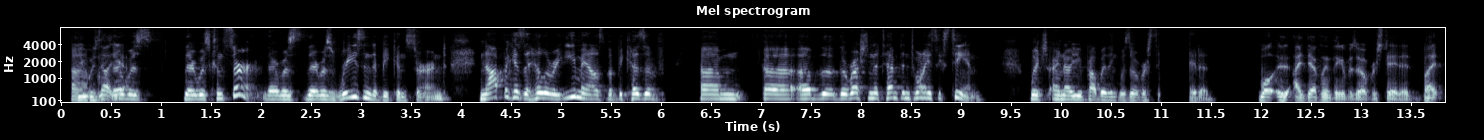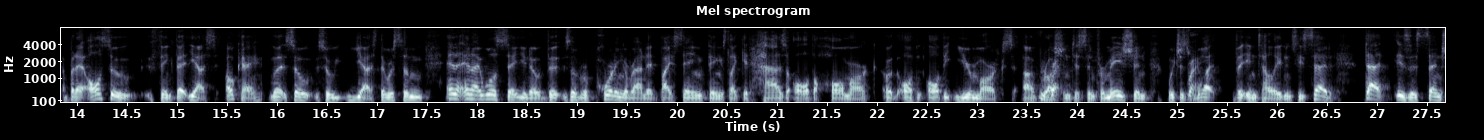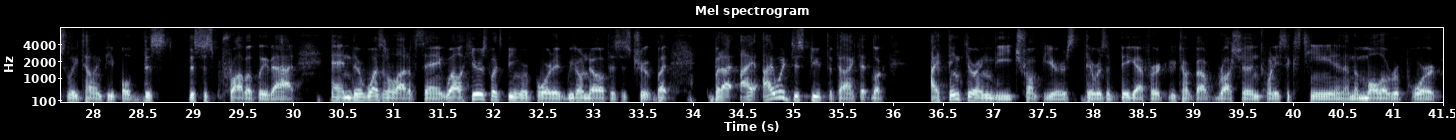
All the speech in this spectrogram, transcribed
Um, it was not. There yet. was there was concern. There was there was reason to be concerned, not because of Hillary emails, but because of um, uh, of the the Russian attempt in 2016, which I know you probably think was overstated. Well, I definitely think it was overstated, but but I also think that yes, okay, so so yes, there was some, and, and I will say, you know, the, the reporting around it by saying things like it has all the hallmark, all, all the earmarks of Russian right. disinformation, which is right. what the intel agency said. That is essentially telling people this this is probably that, and there wasn't a lot of saying, well, here's what's being reported. We don't know if this is true, but but I I would dispute the fact that look, I think during the Trump years, there was a big effort. We talked about Russia in 2016 and then the Mueller report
